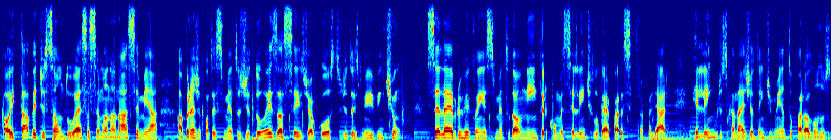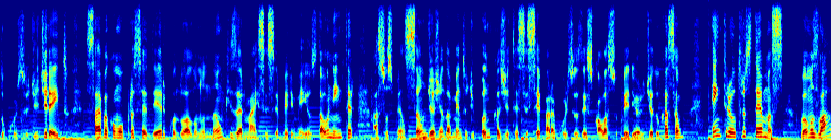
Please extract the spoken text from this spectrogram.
A oitava edição do Essa Semana na CMA abrange acontecimentos de 2 a 6 de agosto de 2021. Celebre o reconhecimento da Uninter como excelente lugar para se trabalhar, relembre os canais de atendimento para alunos do curso de Direito, saiba como proceder quando o aluno não quiser mais receber e-mails da Uninter, a suspensão de agendamento de bancas de TCC para cursos da Escola Superior de Educação, entre outros temas. Vamos lá?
